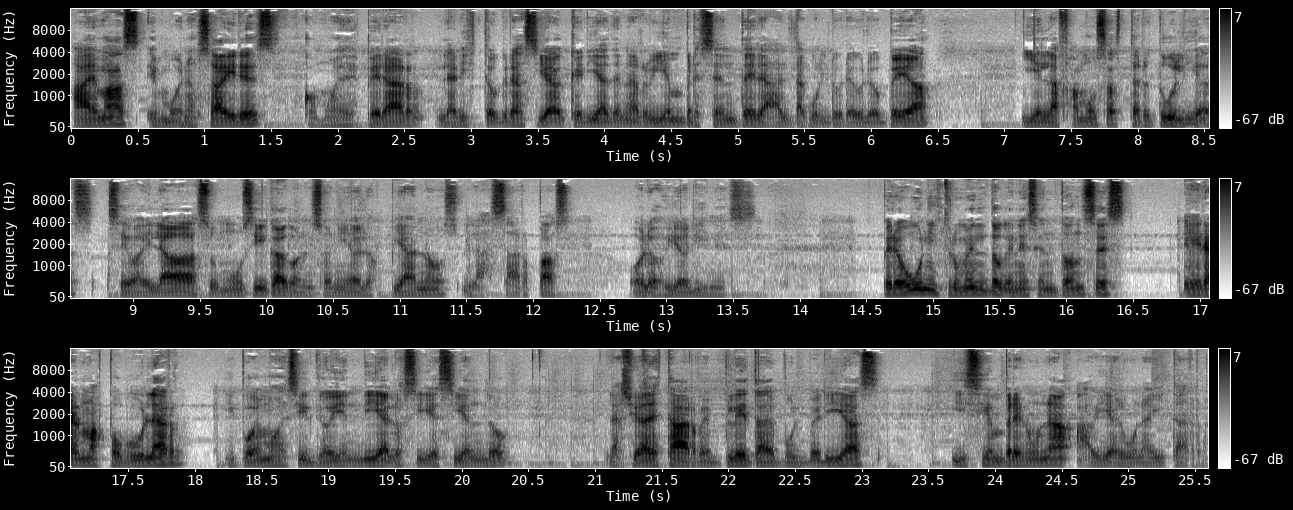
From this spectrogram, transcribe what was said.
Además, en Buenos Aires, como es de esperar, la aristocracia quería tener bien presente la alta cultura europea y en las famosas tertulias se bailaba su música con el sonido de los pianos, las arpas o los violines. Pero hubo un instrumento que en ese entonces era el más popular y podemos decir que hoy en día lo sigue siendo, la ciudad estaba repleta de pulperías y siempre en una había alguna guitarra.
